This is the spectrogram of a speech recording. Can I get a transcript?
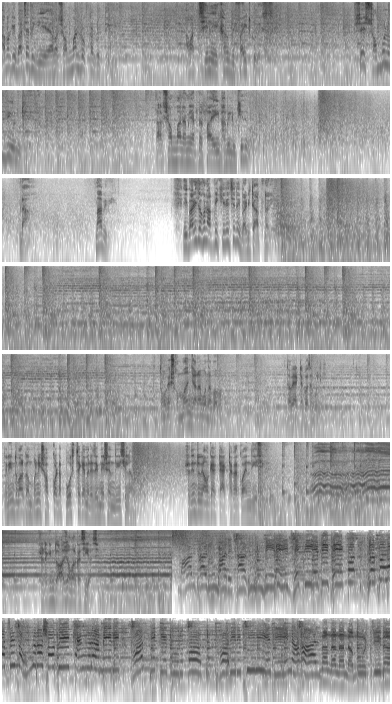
আমাকে বাঁচাতে গিয়ে, আমার সম্মান রক্ষা করতে গিয়ে, আমার ছেলে এখান অব্দি ফাইট করে এসছে। সে সম্বল অব্দিও লুটিয়ে দিল তার সম্মান আমি আপনার পায়ে এইভাবে লুটিয়ে দেব না না বিবি। এই বাড়ি যখন আপনি কিনেছেন এই বাড়িটা আপনারই। তোমাকে সম্মান জানাব না বাবা। তবে একটা কথা বলি। যেদিন তোমার কোম্পানি সবকটা পোস্ট থেকে আমি রেজিগনেশন দিয়েছিলাম সেদিন তুমি আমাকে একটা এক টাকার কয়েন দিয়েছিলে। সেটা কিন্তু আজও আমার কাছেই আছে। মার ঝাড়ু মার ঝাড়ু মেরে ঝেঁটিয়ে বিধে কর। যত আছে নোংরা সবই ঠ্যাংরা মেরে। ঘর থেকে দূর কর ঘরের ফিরিয়ে দে না হাল। না না না না মরছি না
